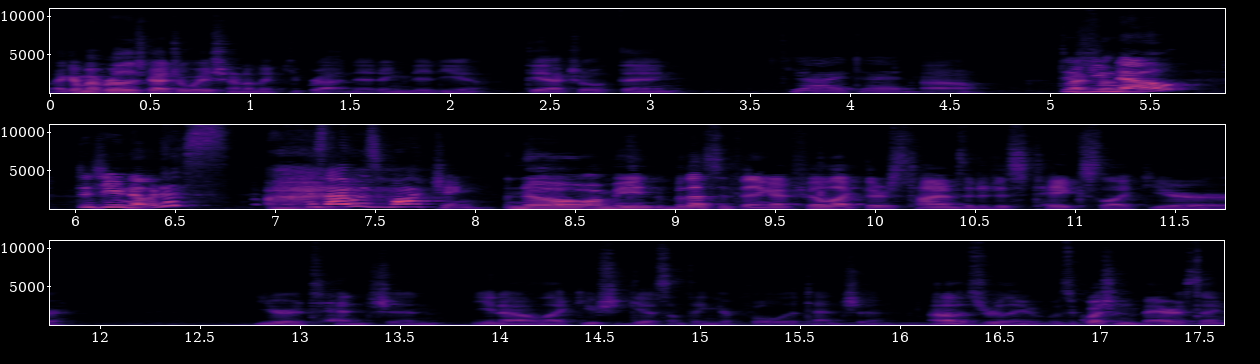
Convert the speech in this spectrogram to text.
Like at my brother's graduation, I don't think you brought knitting, did you? The actual thing. Yeah, I did. Oh. Did I you know? Did you notice? Cuz I was watching. No, I mean, but that's the thing. I feel like there's times that it just takes like your your attention. You know, like you should give something your full attention. I know this really was the question embarrassing.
